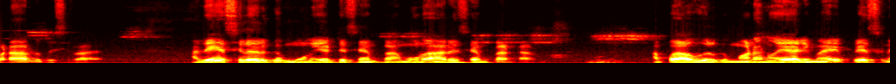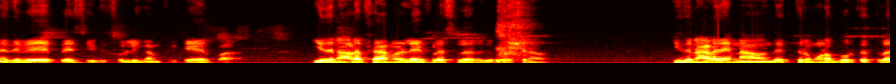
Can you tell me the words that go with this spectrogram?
படார்னு பேசுகிறாங்க அதே சிலருக்கு மூணு எட்டு சேம் பிளான் மூணு ஆறு சேம் பிளான்ட் அப்போ அவங்களுக்கு மனநோயாளி மாதிரி பேசுனதவே பேசிக்கிட்டு சொல்லி காமிச்சிக்கிட்டே இருப்பாங்க. இதனால் ஃபேமிலி லைஃப்பில் சிலருக்கு பிரச்சனை வரும். இதனால தான் நான் வந்து திருமண பொருத்தத்தில்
